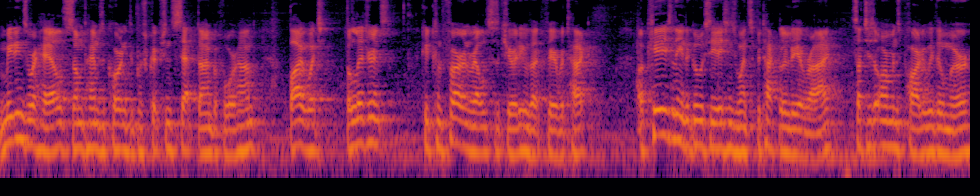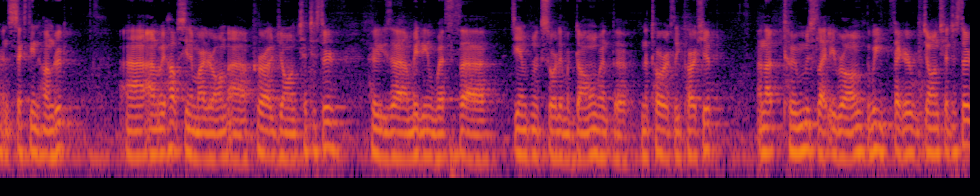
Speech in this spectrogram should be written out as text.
Meetings were held, sometimes according to prescriptions set down beforehand, by which belligerents could confer on relative security without fear of attack. Occasionally, negotiations went spectacularly awry, such as Ormond's parley with O'Moore in 1600. Uh, and we have seen him earlier on, uh, poor old John Chichester, who's uh, meeting with uh, James McSorley MacDonald, went the notoriously pear shaped. And that tomb was slightly wrong. The wee figure of John Chichester,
